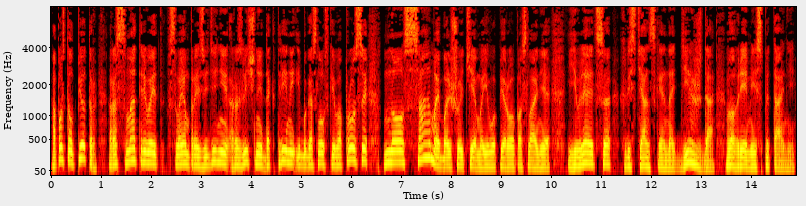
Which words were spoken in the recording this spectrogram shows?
Апостол Петр рассматривает в своем произведении различные доктрины и богословские вопросы, но самой большой темой его первого послания является христианская надежда во время испытаний.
